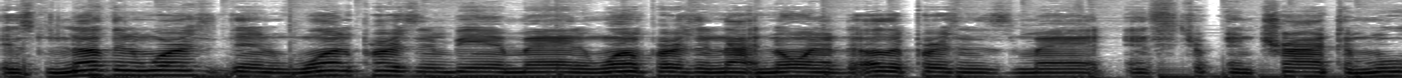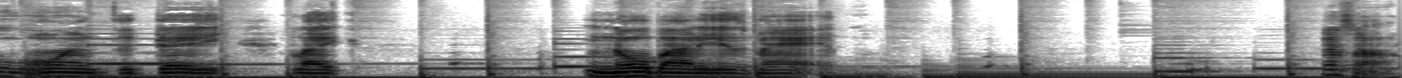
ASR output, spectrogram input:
It's nothing worse than one person being mad and one person not knowing that the other person is mad and, and trying to move on the day like nobody is mad. That's all.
